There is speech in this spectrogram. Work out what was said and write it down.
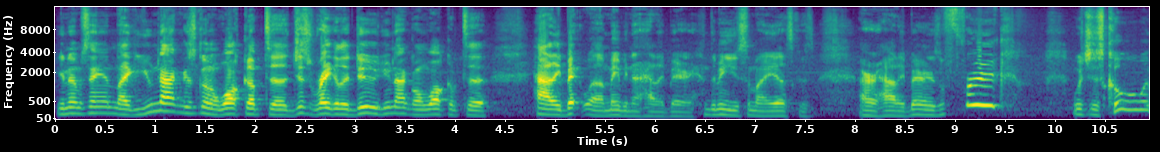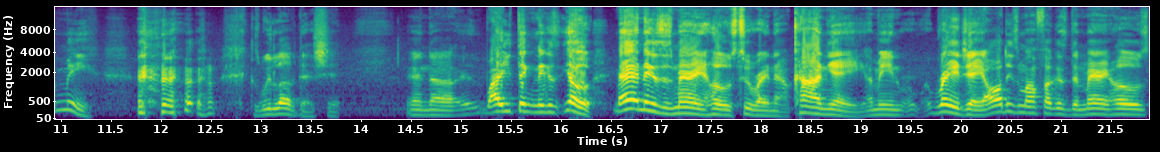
You know what I'm saying? Like you're not just gonna walk up to just regular dude. You're not gonna walk up to Halle. Ba- well, maybe not Halle Berry. Let me use somebody else because I heard Halle Berry is a freak, which is cool with me because we love that shit. And uh, why do you think niggas, yo, mad niggas is marrying hoes too right now. Kanye, I mean Ray J, all these motherfuckers that marry hoes,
